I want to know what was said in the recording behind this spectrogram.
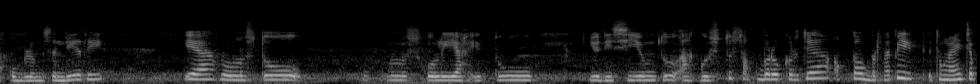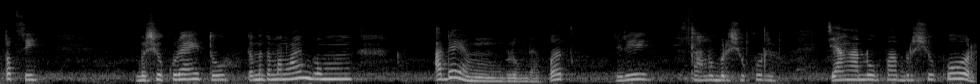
aku belum sendiri. Ya lulus tuh lulus kuliah itu yudisium tuh Agustus aku baru kerja Oktober. Tapi hitungannya cepet sih. Bersyukurnya itu. Teman-teman lain belum ada yang belum dapat jadi selalu bersyukur. Jangan lupa bersyukur.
